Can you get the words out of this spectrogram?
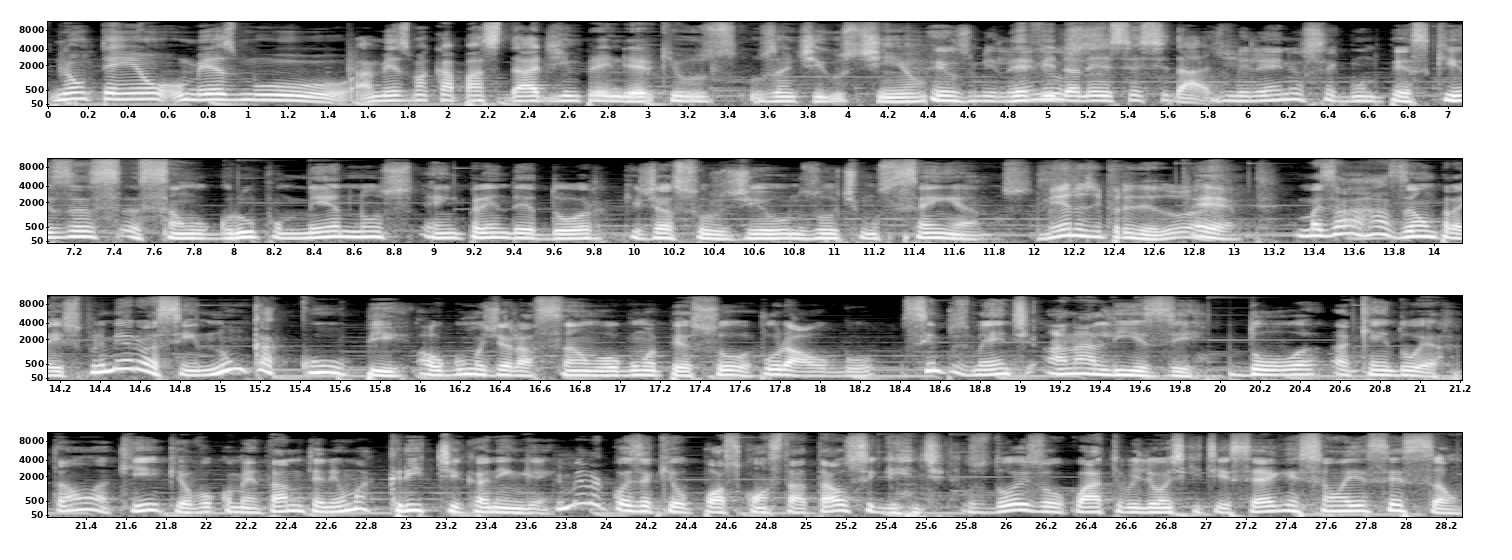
não tenham o mesmo a mesma capacidade de empreender que os, os antigos tinham E os devido à millennials, os necessidade. millennials, segundo pesquisas, são o grupo menos empreendedor que já surgiu nos últimos 100 anos. menos empreendedor? É, mas há razão para isso. Primeiro, assim, nunca culpe alguma geração ou alguma pessoa por algo. Simplesmente analise, doa a quem doer. Então, aqui que eu vou comentar, não tem nenhuma crítica a ninguém. Primeira coisa que eu posso constatar é o seguinte: os 2 ou 4 milhões que te seguem são a exceção.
